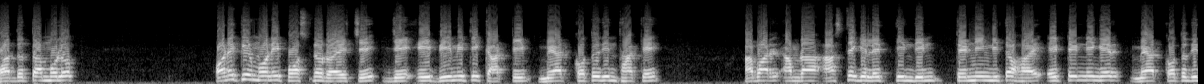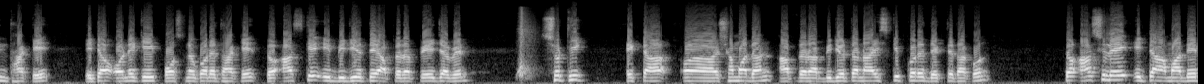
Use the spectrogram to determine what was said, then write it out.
বাধ্যতামূলক। অনেকের মনে প্রশ্ন রয়েছে যে এই বিএমইটি কার্ডটি মেয়াদ কতদিন থাকে? আবার আমরা আসতে গেলে তিন দিন ট্রেনিং নিতে হয়। এই ট্রেনিং এর মেয়াদ কতদিন থাকে? এটা অনেকেই প্রশ্ন করে থাকে। তো আজকে এই ভিডিওতে আপনারা পেয়ে যাবেন সঠিক একটা সমাধান আপনারা ভিডিওটা না স্কিপ করে দেখতে থাকুন। তো আসলে এটা আমাদের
